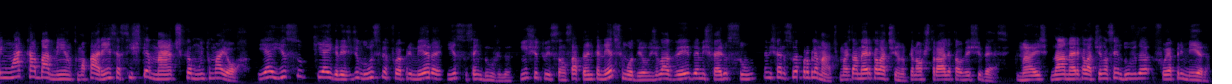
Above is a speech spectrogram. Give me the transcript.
tem um acabamento, uma aparência sistemática muito maior. E é isso que a Igreja de Lúcifer foi a primeira, isso sem dúvida, instituição satânica nesses modelos de Lavey do hemisfério sul. O hemisfério sul é problemático, mas da América Latina, porque na Austrália talvez tivesse. Mas na América Latina, sem dúvida, foi a primeira.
